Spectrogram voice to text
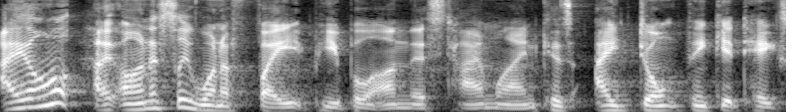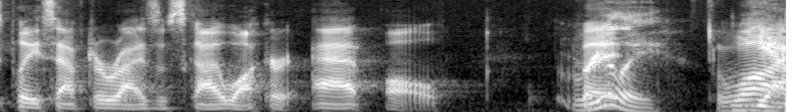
I all, I honestly want to fight people on this timeline because I don't think it takes place after Rise of Skywalker at all. But- really? Why? Yeah,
